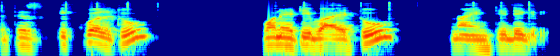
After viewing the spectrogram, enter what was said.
It is equal to 180 by 2 90 degree.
